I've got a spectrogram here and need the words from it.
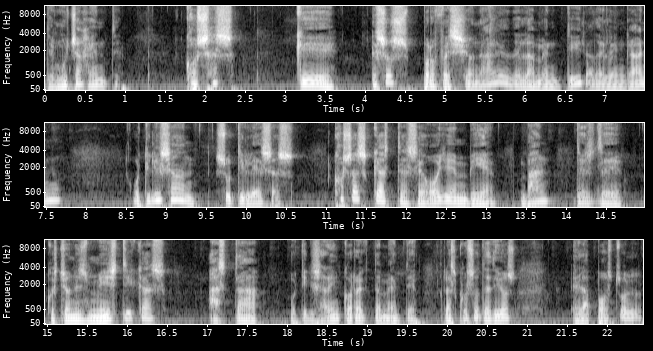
de mucha gente. Cosas que esos profesionales de la mentira, del engaño, utilizan sutilezas, cosas que hasta se oyen bien. Van desde cuestiones místicas hasta utilizar incorrectamente las cosas de Dios. El apóstol,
